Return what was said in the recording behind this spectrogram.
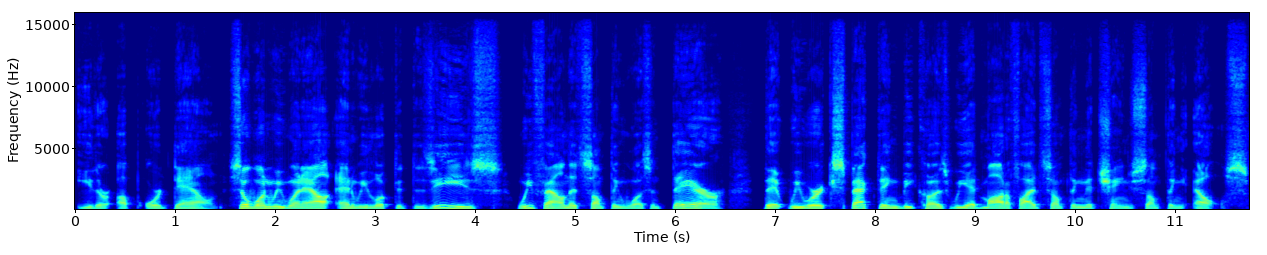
either up or down. So when we went out and we looked at disease, we found that something wasn't there that we were expecting because we had modified something that changed something else.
